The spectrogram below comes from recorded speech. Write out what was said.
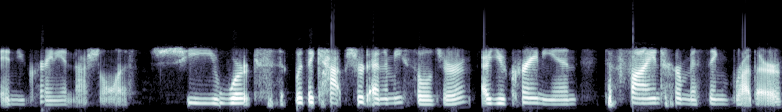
and Ukrainian nationalists. She works with a captured enemy soldier, a Ukrainian, to find her missing brother.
